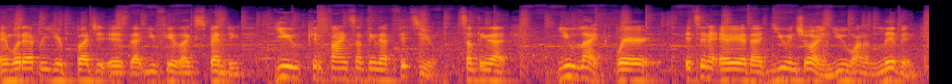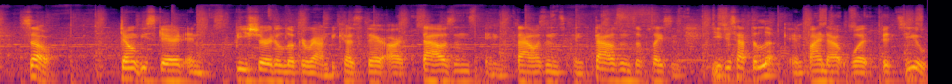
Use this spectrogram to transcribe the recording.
And whatever your budget is that you feel like spending, you can find something that fits you, something that you like, where it's in an area that you enjoy and you want to live in. So don't be scared and be sure to look around because there are thousands and thousands and thousands of places. You just have to look and find out what fits you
